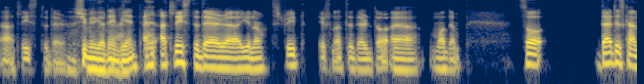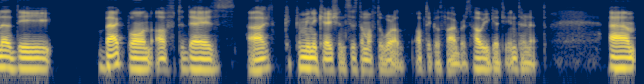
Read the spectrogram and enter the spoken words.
uh, at least to their Assuming got an NBN. at least to their uh, you know street, if not to their do- uh, modem. So that is kind of the backbone of today's uh, c- communication system of the world. Optical fibers, how you get your internet. Um,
